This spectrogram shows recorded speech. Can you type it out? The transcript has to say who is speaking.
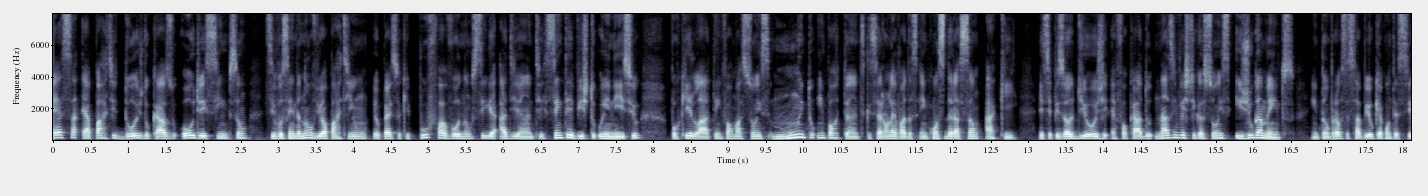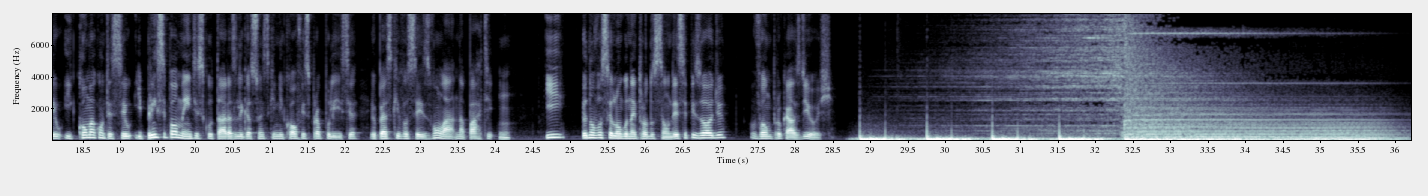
Speaker 1: Essa é a parte 2 do caso O.J. Simpson. Se você ainda não viu a parte 1, eu peço que por favor não siga adiante sem ter visto o início, porque lá tem informações muito importantes que serão levadas em consideração aqui. Esse episódio de hoje é focado nas investigações e julgamentos. Então, para você saber o que aconteceu e como aconteceu e principalmente escutar as ligações que Nicole fez para a polícia, eu peço que vocês vão lá na parte 1. E eu não vou ser longo na introdução desse episódio, vamos para o caso de hoje.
